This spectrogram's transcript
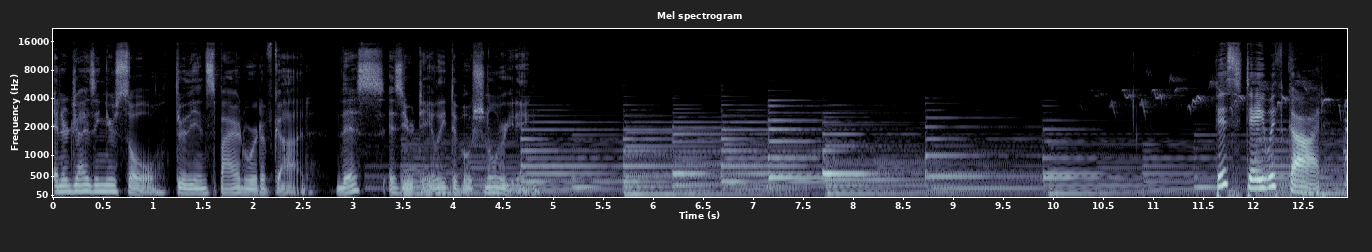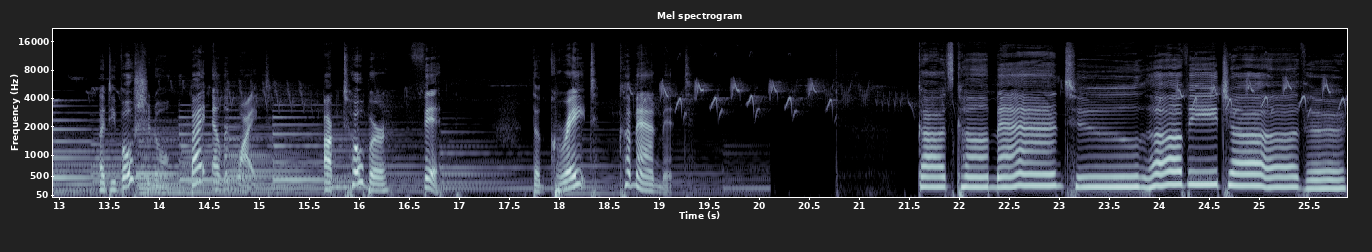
energizing your soul through the inspired Word of God. This is your daily devotional reading. This Day with God, a devotional by Ellen White, October 5th. The Great Commandment. God's command to love each other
